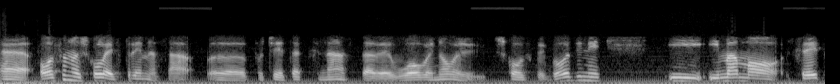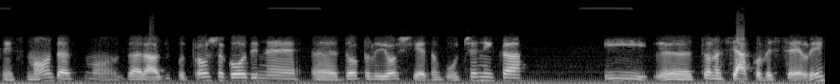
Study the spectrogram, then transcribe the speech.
E, osnovna škola je spremna za e, početak nastave u ovoj novoj školskoj godini i imamo, sretni smo da smo za razliku od prošle godine e, dobili još jednog učenika i e, to nas jako veseli. E,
